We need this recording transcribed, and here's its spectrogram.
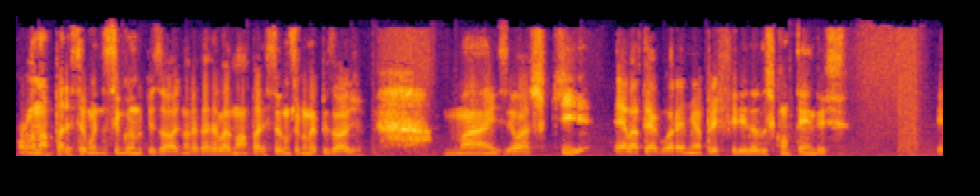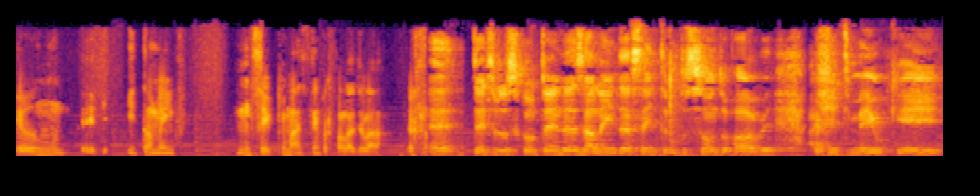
Ela não apareceu muito no segundo episódio, na verdade ela não apareceu no segundo episódio, mas eu acho que ela até agora é minha preferida dos contenders. Eu e também não sei o que mais tem para falar de lá. É, dentro dos contenders, além dessa introdução do hobby, a gente meio que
